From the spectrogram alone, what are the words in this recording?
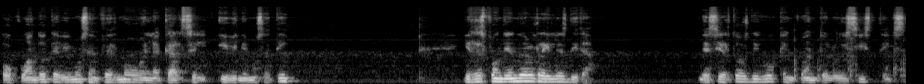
¿O cuándo te vimos enfermo o en la cárcel y vinimos a ti? Y respondiendo el rey les dirá, de cierto os digo que en cuanto lo hicisteis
